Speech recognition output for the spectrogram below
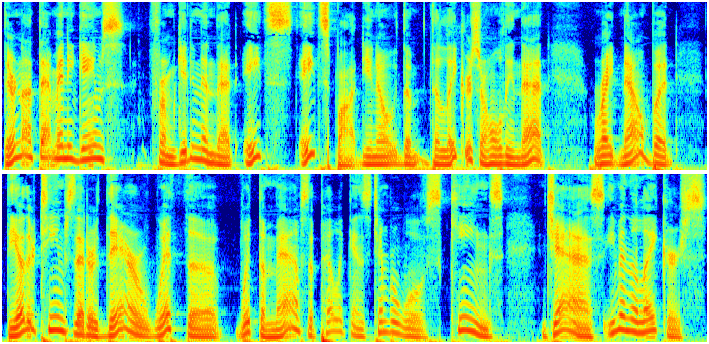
they're not that many games from getting in that eighth eighth spot. You know, the the Lakers are holding that right now, but the other teams that are there with the with the Mavs, the Pelicans, Timberwolves, Kings, Jazz, even the Lakers,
